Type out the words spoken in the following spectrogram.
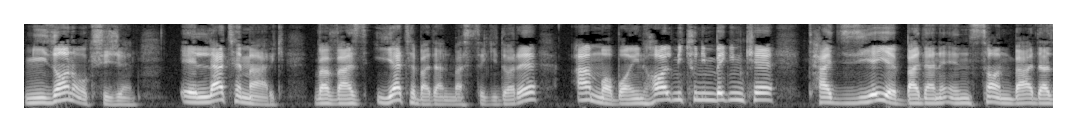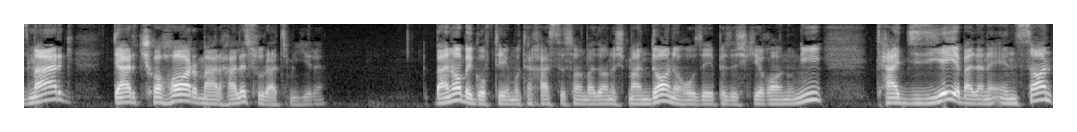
میزان اکسیژن، علت مرگ و وضعیت بدن بستگی داره اما با این حال می‌تونیم بگیم که تجزیه بدن انسان بعد از مرگ در چهار مرحله صورت می‌گیره. بنا به گفته متخصصان و دانشمندان حوزه پزشکی قانونی تجزیه بدن انسان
